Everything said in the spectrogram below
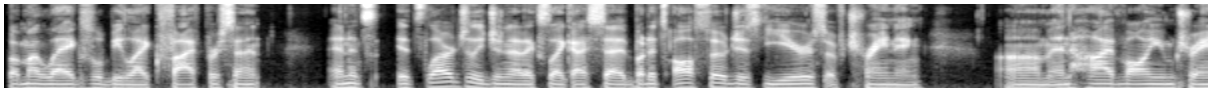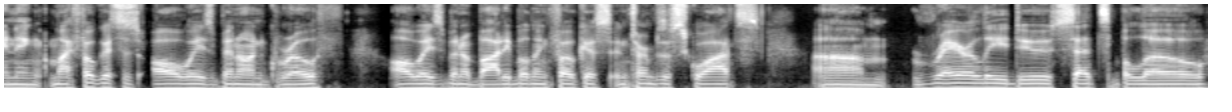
but my legs will be like 5% and it's it's largely genetics, like I said, but it's also just years of training um, and high volume training. My focus has always been on growth, always been a bodybuilding focus in terms of squats. Um, rarely do sets below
